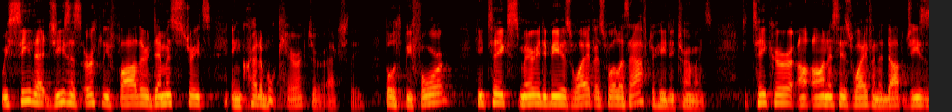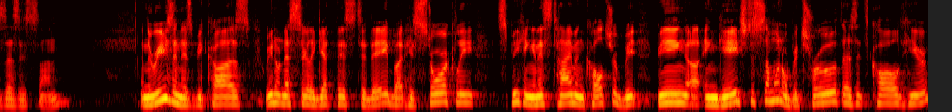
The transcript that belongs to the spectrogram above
We see that Jesus' earthly father demonstrates incredible character, actually, both before he takes Mary to be his wife, as well as after he determines to take her on as his wife and adopt Jesus as his son. And the reason is because we don't necessarily get this today, but historically, speaking in this time and culture, be, being uh, engaged to someone or betrothed, as it's called here,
